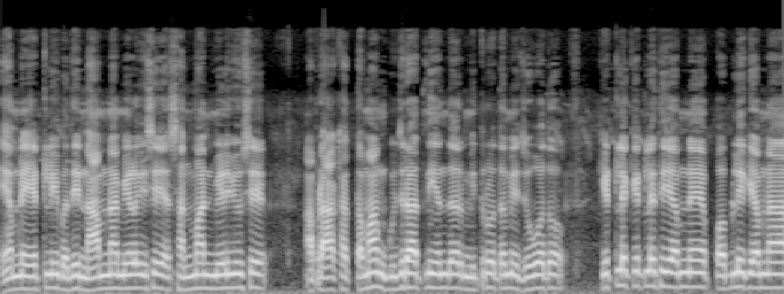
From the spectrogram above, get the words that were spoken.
એમને એટલી બધી નામના મેળવી છે, સન્માન મેળવ્યું છે. આપણા આખા તમામ ગુજરાતની અંદર મિત્રો તમે જુઓ તો કેટલે કેટલેથી અમને પબ્લિક એમના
